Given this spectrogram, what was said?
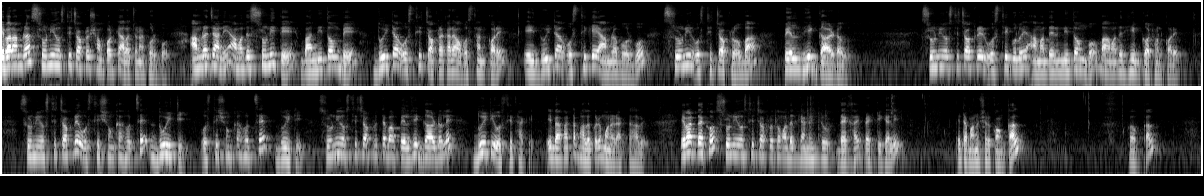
এবার আমরা শ্রোণী অস্থি চক্র সম্পর্কে আলোচনা করব। আমরা জানি আমাদের শ্রোণীতে বা নিতম্বে দুইটা অস্থি চক্রাকারে অবস্থান করে। এই দুইটা অস্থিকে আমরা বলব শ্রোণী অস্থিচক্র বা পেলভিক গার্ডল। শ্রোণী অস্থিচক্রের অস্থিগুলোই আমাদের নিতম্ব বা আমাদের হিপ গঠন করে। শ্রোণী অস্থিচক্রে অস্থির সংখ্যা হচ্ছে দুইটি। অস্থির সংখ্যা হচ্ছে দুইটি। শ্রোণী অস্থিচক্রতে বা পেলভিক গার্ডলে দুইটি অস্থি থাকে। এই ব্যাপারটা ভালো করে মনে রাখতে হবে। এবার দেখো শ্রোণী অস্থিচক্র তোমাদেরকে আমি একটু দেখাই প্র্যাকটিক্যালি এটা মানুষের কঙ্কাল। কঙ্কাল।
